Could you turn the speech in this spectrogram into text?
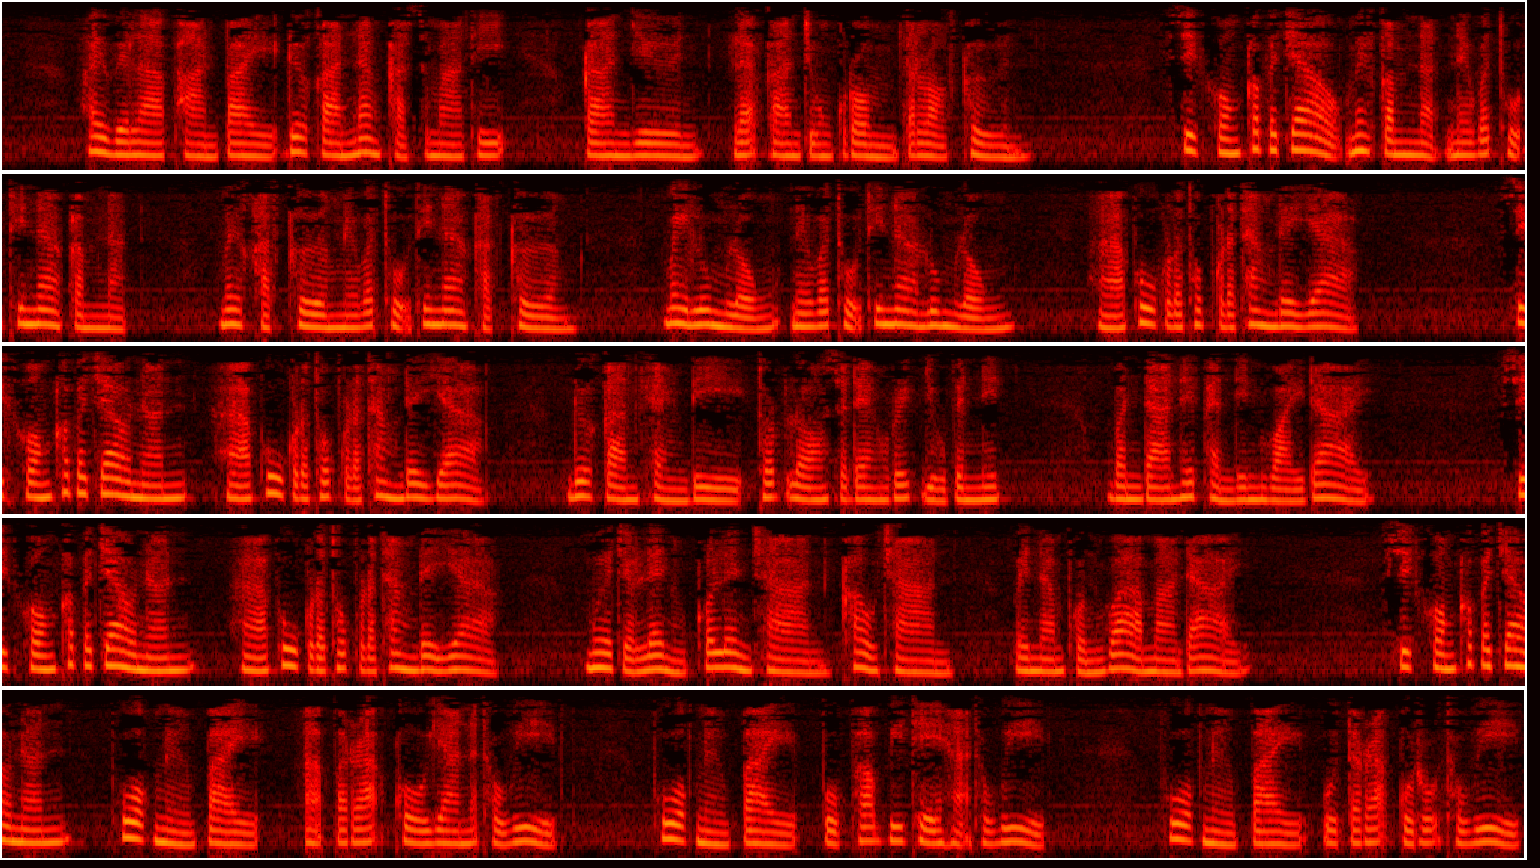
ให้เวลาผ่านไปด้วยการนั่งขัดสมาธิ การยืนและการจงกรมตลอดคืนสิทธิของข้าพเจ้าไม่กำหนัดในวัตถุที่น่ากำหนัด ไม่ขัดเคืองในวัตถุที่น่าขัดเคือง ไม่ลุ่มหลงในวัตถุที่น่าลุ่มหลง หาผู้กระทบกระทั่งได้ยาก สิทธิของข้าพเจ้านั้นหาผู้กระทบกระทั่งได้ยาก ด้วยการแข่งดีทดลองแสดงฤทธิ์อยู่เป็นนิด บันดาลให้แผ่นดินไหวได้ สิทธิของข้าพเจ้านั้น หาผู้กระทบกระทั่งได้ยาก เมื่อจะเล่นก็เล่นฌานเข้าฌานไปนำผลว่ามาได้ สิทธิของข้าพเจ้านั้น พวกหนึ่งไปอปรโคยานทวีป พวกหนึ่งไปปุพพวิเทหทวีป วกหนึ่งไป อุตรกุรุทวีป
